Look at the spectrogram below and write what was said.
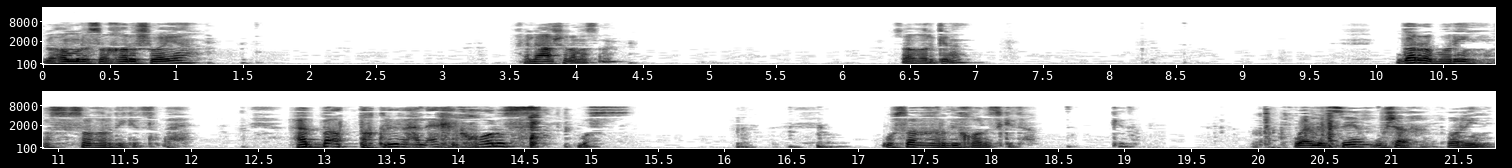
العمر صغره شوية. خليه عشرة مثلا. صغر كده. جرب وريني بس صغر دي كده. هات بقى التقرير على الآخر خالص. بص. وصغر دي خالص كده. كده. واعمل سيف وشغل. وريني.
